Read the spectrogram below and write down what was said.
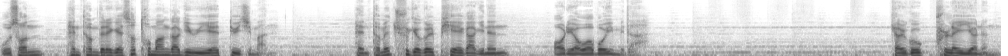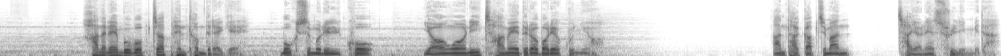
우선 팬텀들에게서 도망가기 위해 뛰지만 팬텀의 추격을 피해가기는 어려워 보입니다. 결국 플레이어는 하늘의 무법자 팬텀들에게 목숨을 잃고 영원히 잠에 들어버렸군요. 안타깝지만 자연의 순리입니다.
